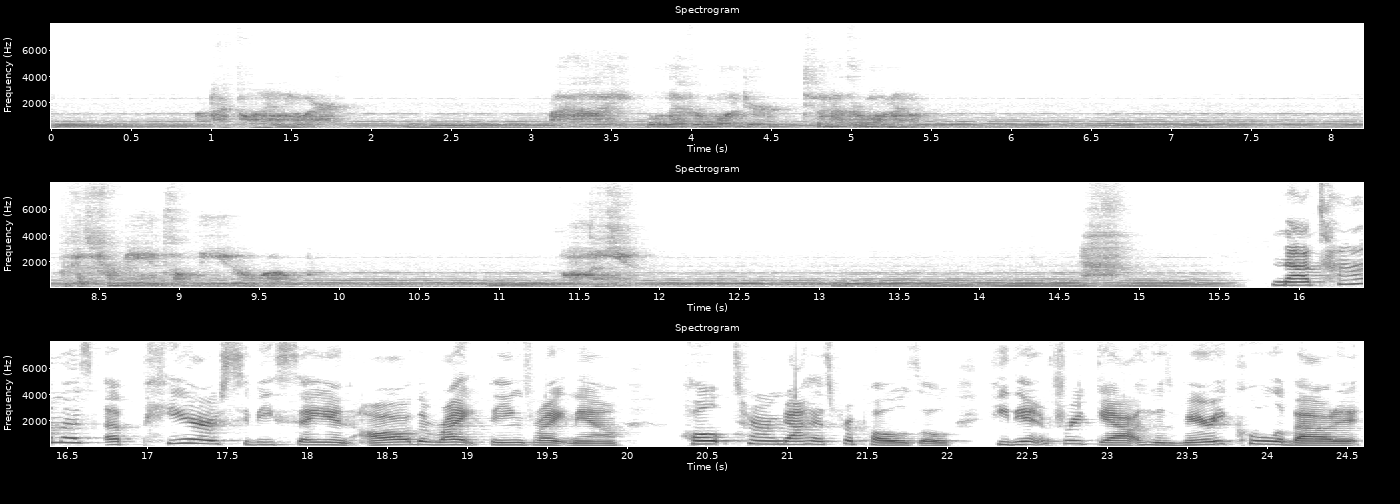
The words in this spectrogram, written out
I'm not going anywhere. My eye will never wander to another woman. Because for me, it's only you, Hope. Only you. Now, Thomas appears to be saying all the right things right now, Hope turned down his proposal. He didn't freak out. He was very cool about it.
